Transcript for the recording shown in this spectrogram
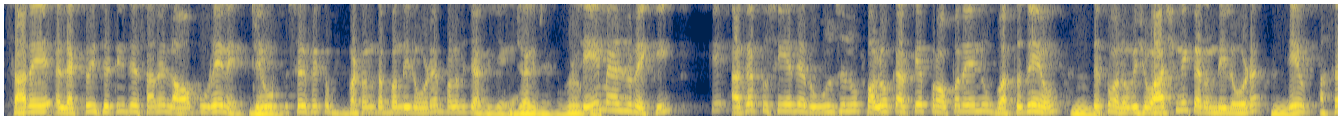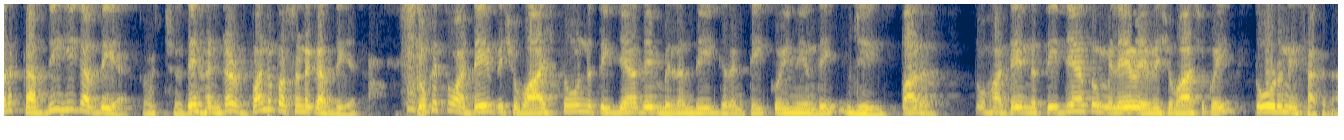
ਸਾਰੇ ਇਲੈਕਟ੍ਰਿਸਿਟੀ ਦੇ ਸਾਰੇ ਲਾਅ ਪੂਰੇ ਨੇ ਤੇ ਉਹ ਸਿਰਫ ਇੱਕ ਬਟਨ ਦੱਬਣ ਦੀ ਲੋੜ ਹੈ ਬਲਬ ਜਗ ਜਾਏਗਾ ਸੇਮ ਐਜ਼ ਰੇਕੀ ਕਿ ਅਗਰ ਤੁਸੀਂ ਇਹਦੇ ਰੂਲਸ ਨੂੰ ਫੋਲੋ ਕਰਕੇ ਪ੍ਰੋਪਰ ਇਹਨੂੰ ਵਰਤਦੇ ਹੋ। ਤੇ ਤੁਹਾਨੂੰ ਵਿਸ਼ਵਾਸ ਨਹੀਂ ਕਰਨ ਦੀ ਲੋੜ ਇਹ ਅਸਰ ਕਰਦੀ ਹੀ ਕਰਦੀ ਹੈ। ਤੇ 101% ਕਰਦੀ ਹੈ। ਕਿਉਂਕਿ ਤੁਹਾਡੇ ਵਿਸ਼ਵਾਸ ਤੋਂ ਨਤੀਜਿਆਂ ਦੇ ਮਿਲਣ ਦੀ ਗਾਰੰਟੀ ਕੋਈ ਨਹੀਂ ਹੁੰਦੀ। ਜੀ। ਪਰ ਤੁਹਾਡੇ ਨਤੀਜਿਆਂ ਤੋਂ ਮਿਲੇ ਹੋਏ ਵਿਸ਼ਵਾਸ ਕੋਈ ਤੋੜ ਨਹੀਂ ਸਕਦਾ।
